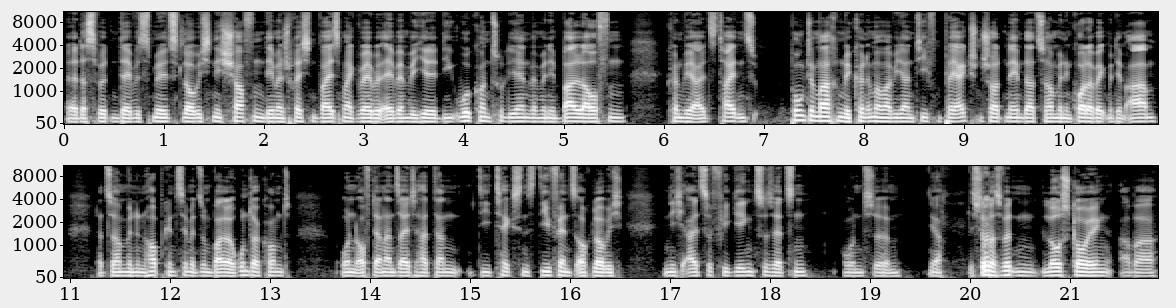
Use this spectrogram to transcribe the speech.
Äh, das wird ein Davis Mills, glaube ich, nicht schaffen. Dementsprechend weiß Mike Rabel, ey, wenn wir hier die Uhr kontrollieren, wenn wir den Ball laufen, können wir als Titans Punkte machen. Wir können immer mal wieder einen tiefen Play-Action-Shot nehmen. Dazu haben wir den Quarterback mit dem Arm. Dazu haben wir einen Hopkins, der mit so einem Ball runterkommt. Und auf der anderen Seite hat dann die Texans Defense auch, glaube ich, nicht allzu viel gegenzusetzen. Und ähm, ja, ich glaube, das wird ein Low-Scoring, aber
